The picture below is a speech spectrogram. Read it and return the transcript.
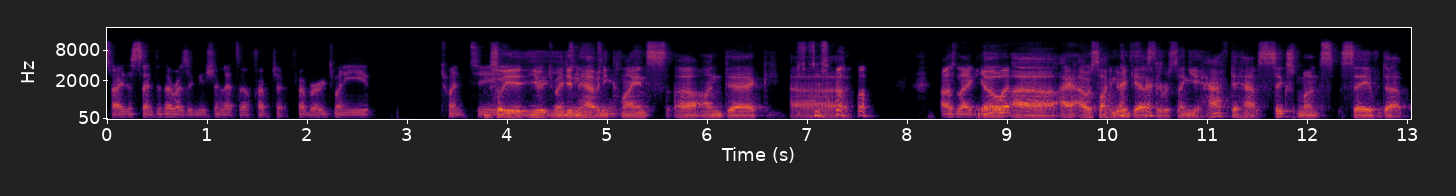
So I just sent it a resignation letter February 28th, 20. So you, you, you didn't have any clients uh, on deck? Uh, I was like, you know, uh, I, I was talking to a guest. They were saying you have to have six months saved up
